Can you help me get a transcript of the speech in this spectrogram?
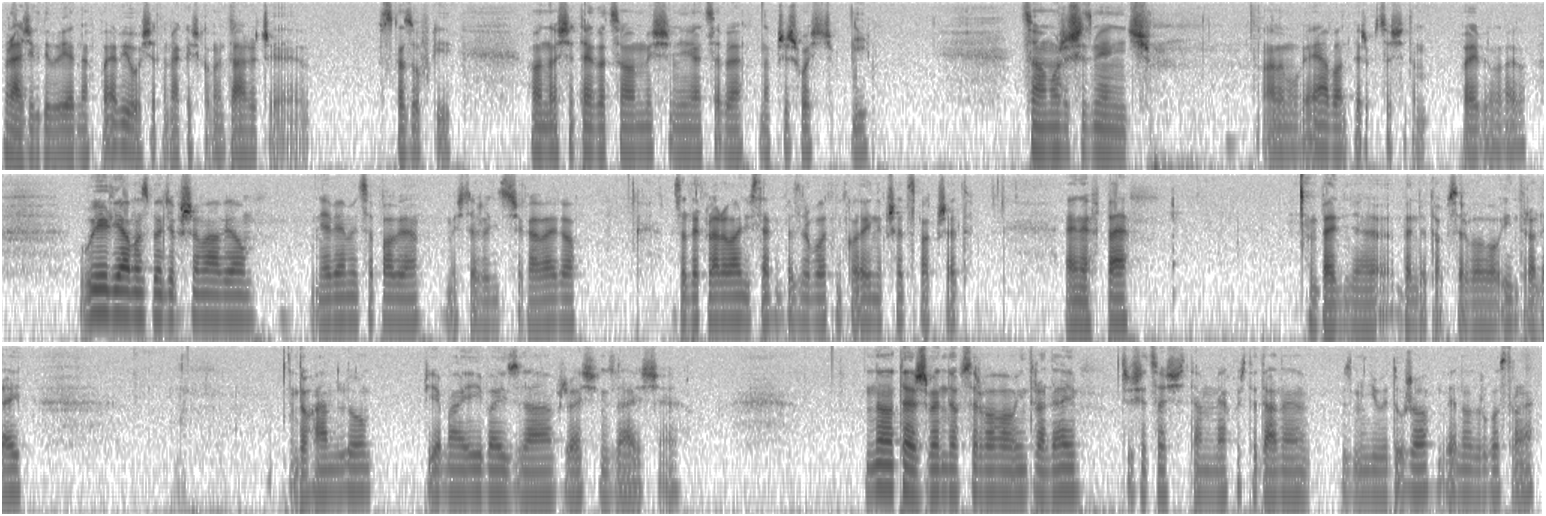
w razie gdyby jednak pojawiło się tam jakieś komentarze czy wskazówki odnośnie tego, co myśli ECB na przyszłość i co może się zmienić. Ale mówię, ja wątpię, żeby coś się tam pojawiło nowego. Williams będzie przemawiał. Nie wiemy, co powie. Myślę, że nic ciekawego. Zadeklarowani wstępni bezrobotni, kolejny przedsmak przed NFP. Będzie, będę to obserwował intraday. Do handlu PMI eBay za wrzesień zdaje się. No też będę obserwował intraday, czy się coś tam jakoś te dane zmieniły dużo w jedną w drugą stronę.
